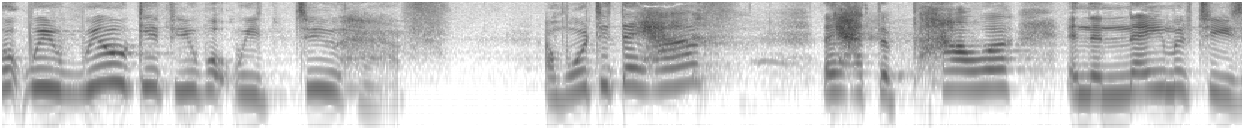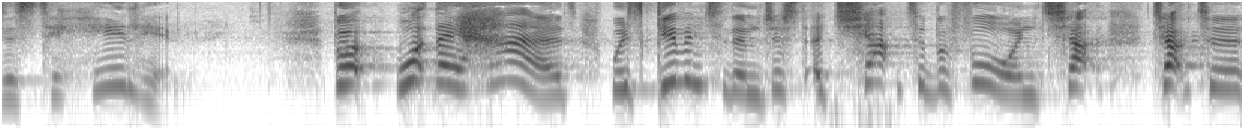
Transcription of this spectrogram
but we will give you what we do have. And what did they have? They had the power in the name of Jesus to heal him. But what they had was given to them just a chapter before, in cha- chapter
